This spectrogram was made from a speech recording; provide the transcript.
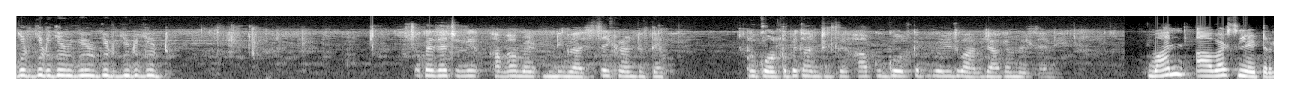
Good good good good good good good. तो कहते हैं चलिए, अब हम अपनी ग्लासेस सही कराने चलते हैं। और गोल कपे खाने चलते हैं आपको गोल कपे मेरी दुकान में जाकर मिलते हैं। वन आवर्स लेटर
